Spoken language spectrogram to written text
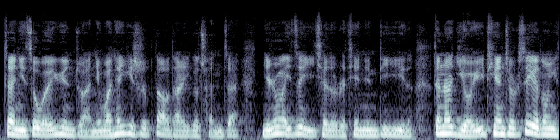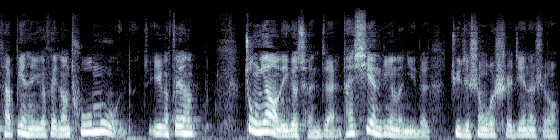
在你周围运转，你完全意识不到它的一个存在，你认为这一切都是天经地义的。但它有一天，就是这些东西它变成一个非常突兀的、一个非常重要的一个存在，它限定了你的具体生活时间的时候，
